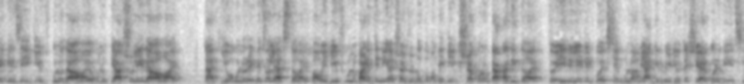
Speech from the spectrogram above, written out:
থেকে যে গিফটগুলো দেওয়া হয়, ওগুলো কি আসলেই দেওয়া হয়? নাকি ওগুলো রেখে চলে আসতে হয়? বা ওই গিফটগুলো বাড়িতে নিয়ে আসার জন্য তোমাকে কি এক্সট্রা কোনো টাকা দিতে হয়? তো এই রিলেটেড কোয়েশ্চেনগুলো আমি আগের ভিডিওতে শেয়ার করে দিয়েছি।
